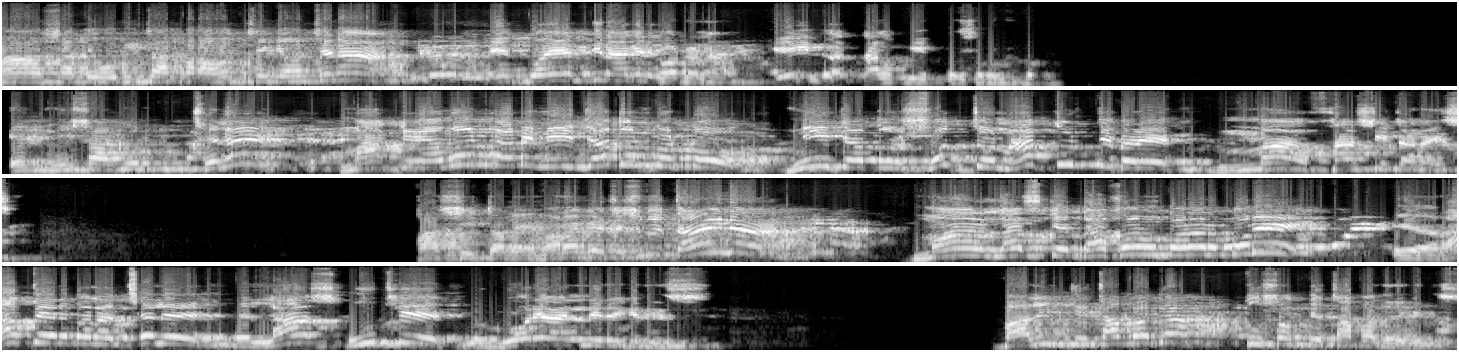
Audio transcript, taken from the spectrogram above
মার সাথে অবিচার করা হচ্ছে কি হচ্ছে না? এই কয়েকদিন আগের ঘটনা। এই তো কালকে ছেলে মাকে এমন ভাবে নির্যাতন করতো, নির্যাতন সহ্য না করতে পেরে মা ফাঁসি টানাইছে। ফাঁসি টানায় মারা গেছে, শুধু তাই না, মা লাশকে দাফন করার পরে রাতের বেলা ছেলে লাশ উঠিয়ে গড়ে আনিয়ে রেখে দিস বালিতে চাপা যা তুষক চাপা রেখে দিস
